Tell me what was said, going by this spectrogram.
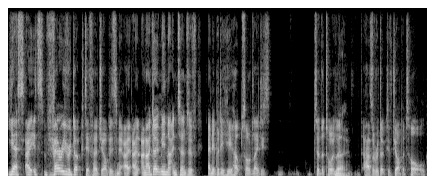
Yes, I, it's very reductive, her job, isn't it? I, I, and I don't mean that in terms of anybody who helps old ladies to the toilet No. has a reductive job at all.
